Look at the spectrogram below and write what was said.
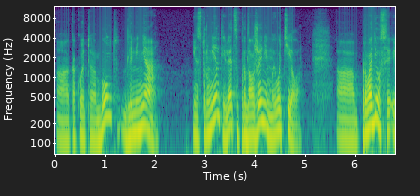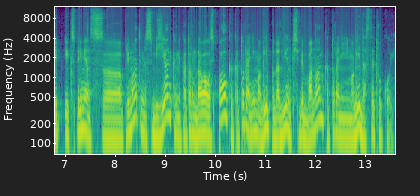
э, какой-то болт, для меня инструмент является продолжением моего тела. Э, проводился э эксперимент с э, приматами, с обезьянками, которым давалась палка, которой они могли пододвинуть к себе банан, который они не могли достать рукой.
